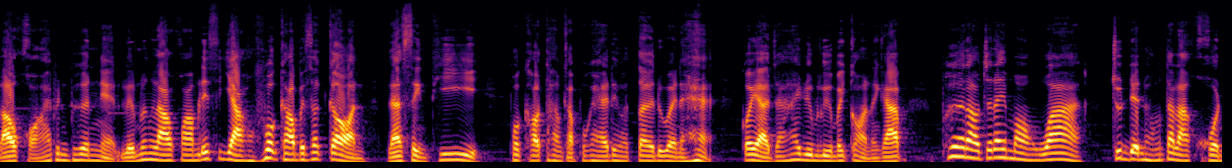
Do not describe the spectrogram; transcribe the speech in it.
เราขอให้เพื่อนๆเนี่ยลืมเรื่องราวความลิษยาของพวกเขาไปซะก่อน และสิ่งที่พวกเขาทำกับพวกแฮร์รี่พอตเตอร์ด้วยนะฮะ ก็อยากจะให้ลืมๆไปก่อนนะครับ เพื่อเราจะได้มองว่าจุดเด่นของแต่ละคน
